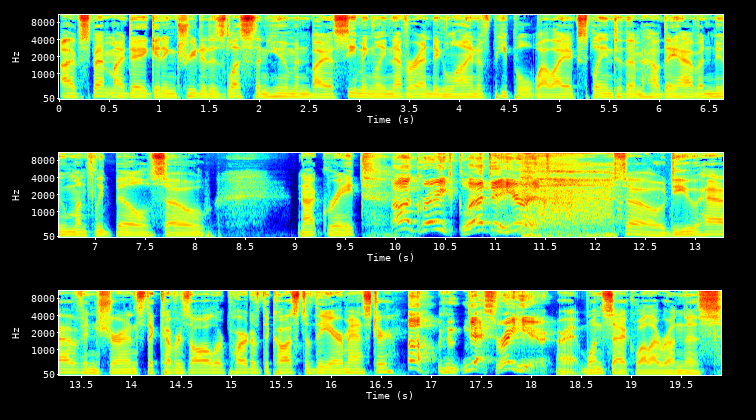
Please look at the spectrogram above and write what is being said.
I've spent my day getting treated as less than human by a seemingly never ending line of people while I explain to them how they have a new monthly bill, so. Not great. Ah, great. Glad to hear it. So, do you have insurance that covers all or part of the cost of the Airmaster? Oh, yes, right here. All right, one sec while I run this.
